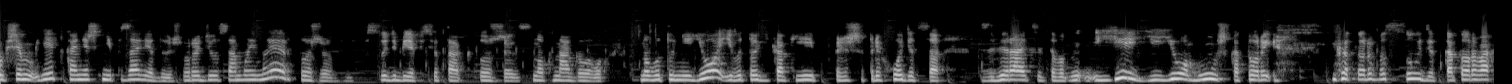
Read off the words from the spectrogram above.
в общем, ей конечно, не позаведуешь. Вроде у самой Мэйр тоже в судьбе все так, тоже с ног на голову. Но вот у нее, и в итоге, как ей приш, приходится забирать этого, ей ее муж, который, которого судят, которого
